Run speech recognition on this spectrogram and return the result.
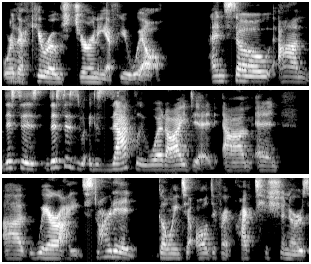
or the hero's journey, if you will. And so um, this is this is exactly what I did, um, and uh, where I started going to all different practitioners,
